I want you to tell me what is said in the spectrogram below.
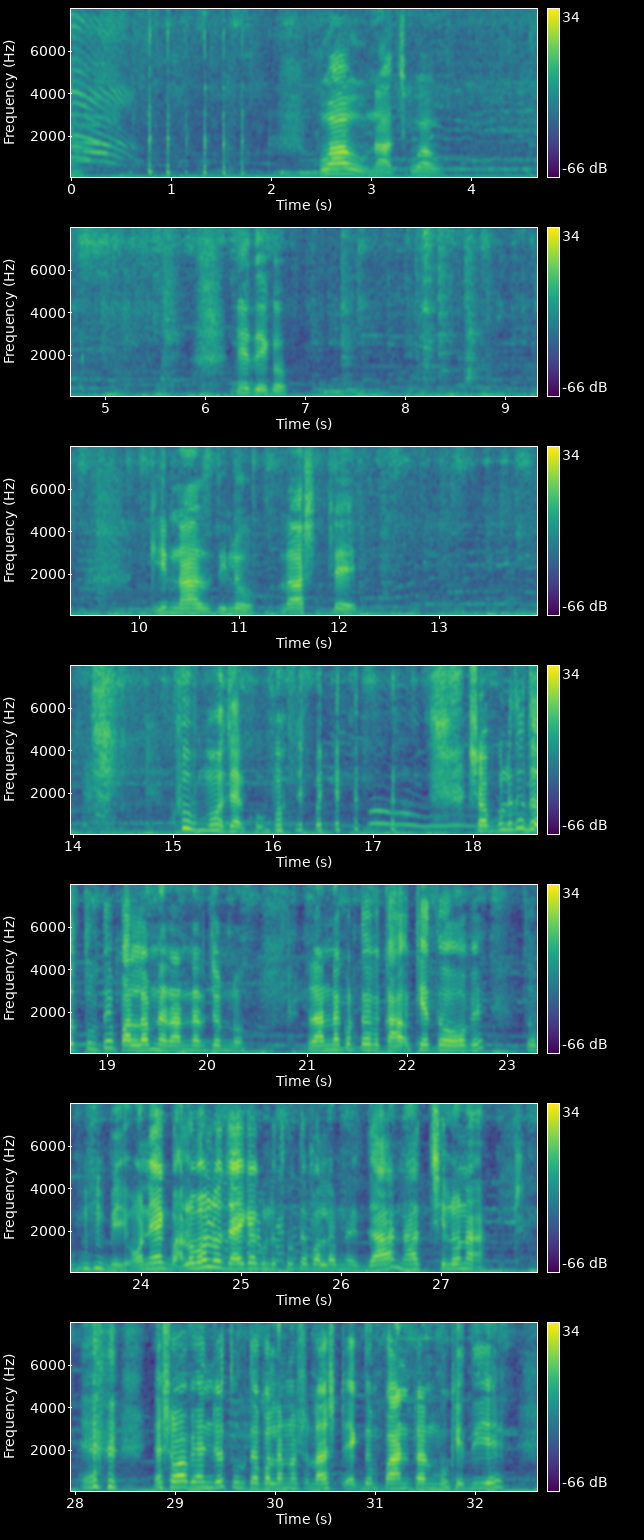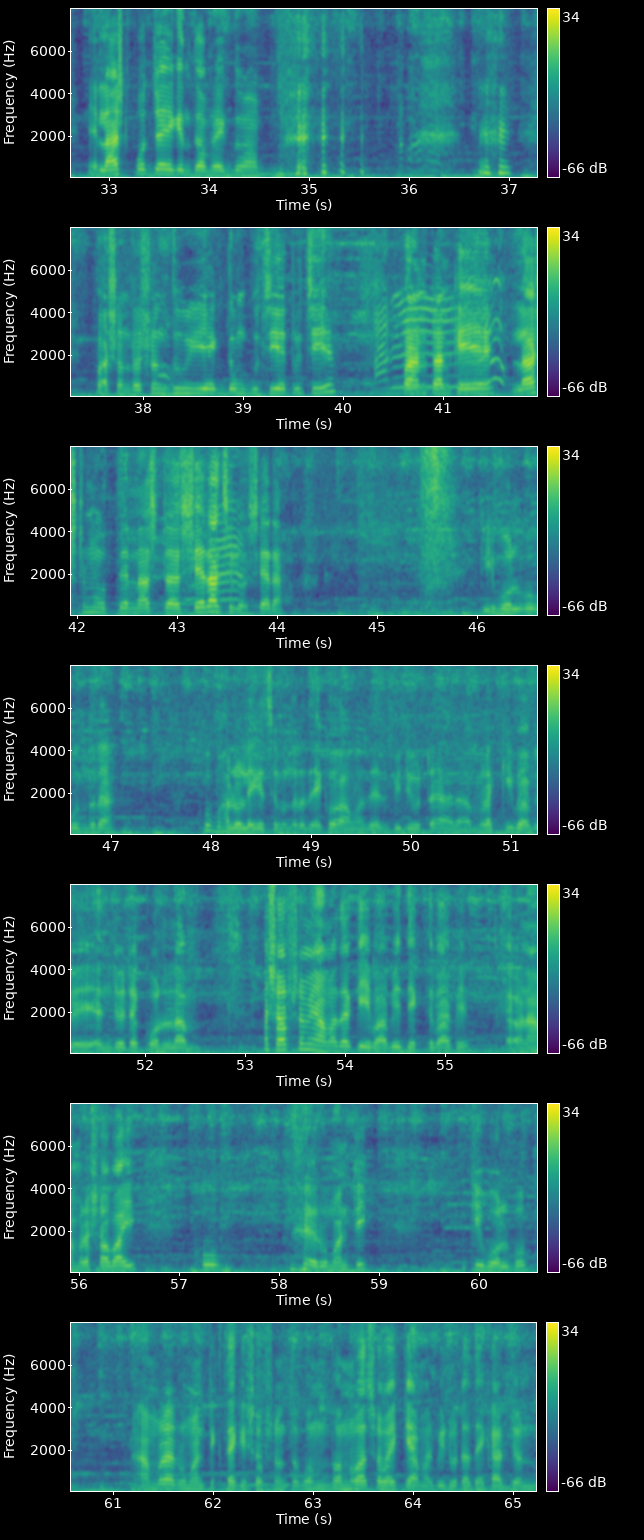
ওয়াও, নাচ, ওয়াও। এ দেখো। কি নাচ দিল লাস্টে। খুব মজার, খুব মজা সবগুলো তো ধর তুলতে পারলাম না রান্নার জন্য। রান্না করতে হবে খেতে হবে। তো অনেক ভালো ভালো জায়গাগুলো তুলতে পারলাম না, যা নাচ ছিল না। সব এনজয় তুলতে পারলাম না লাস্ট একদম পান টান মুখে দিয়ে লাস্ট পর্যায়ে কিন্তু আমরা একদম বাসন টাসন ধুয়ে একদম গুছিয়ে টুচিয়ে পান টান খেয়ে লাস্ট মুহূর্তে নাচটা সেরা ছিল, সেরা। কি বলব বন্ধুরা? খুব ভালো লেগেছে বন্ধুরা, দেখো আমাদের ভিডিওটা আর আমরা কীভাবে এনজয়টা করলাম। আর সবসময় আমাদেরকে এভাবে দেখতে পাবে, কারণ আমরা সবাই খুব রোমান্টিক কি বলব? আমরা রোমান্টিক থাকি সবসময়, তো ধন্যবাদ সবাইকে আমার ভিডিওটা দেখার জন্য।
